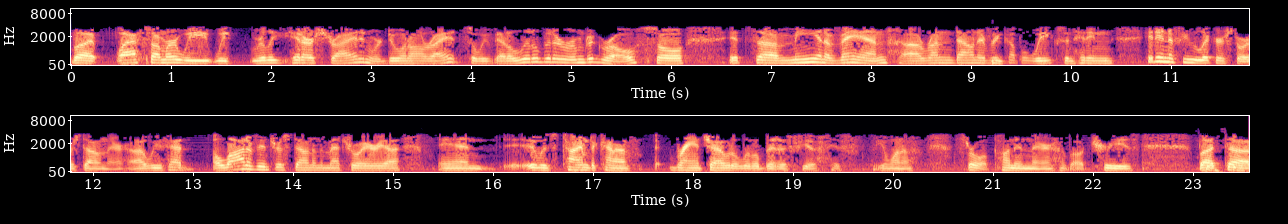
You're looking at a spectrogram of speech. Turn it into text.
But last summer we we really hit our stride and we're doing all right. So we've got a little bit of room to grow. So it's uh, me and a van uh, running down every couple weeks and hitting hitting a few liquor stores down there. Uh, we've had a lot of interest down in the metro area, and it was time to kind of branch out a little bit, if you if you want to throw a pun in there about trees. But uh,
